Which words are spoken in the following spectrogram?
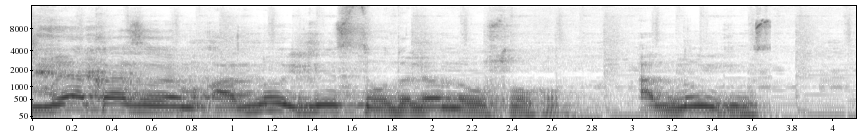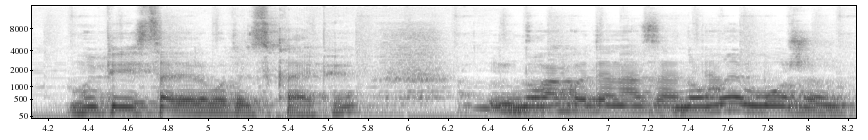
Мы оказываем одну единственную удаленную услугу. Одну единственную. Мы перестали работать в скайпе. Два года назад, Но мы можем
